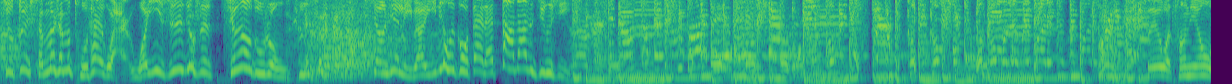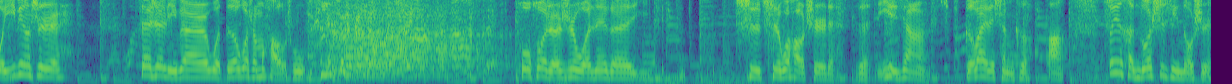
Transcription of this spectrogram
就对什么什么土菜馆，我一直就是情有独钟，相信里边一定会给我带来大大的惊喜。我曾经我一定是在这里边我得过什么好处，或或者是我那个吃吃过好吃的，印象格外的深刻啊。所以很多事情都是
